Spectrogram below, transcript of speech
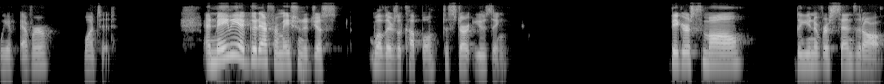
we have ever wanted. And maybe a good affirmation to just, well, there's a couple to start using. Big or small, the universe sends it all.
